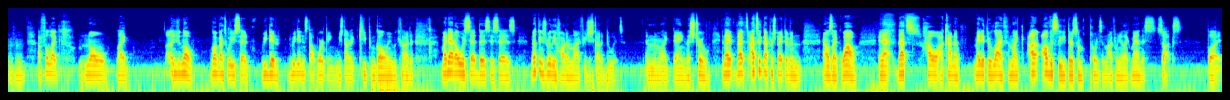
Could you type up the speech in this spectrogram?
hmm I feel like no, like uh, you know, going back to what you said, we did we didn't stop working. We started keeping going. We tried My dad always said this. It says nothing's really hard in life. You just got to do it. And Mm. I'm like, dang, that's true. And I that I took that perspective and, and I was like, wow. And I, that's how I kind of made it through life. And like, I, obviously, there's some points in life when you're like, man, this sucks, but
